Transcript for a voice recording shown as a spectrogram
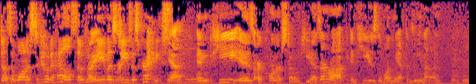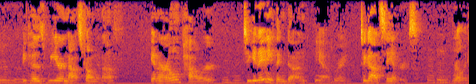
doesn't want us to go to hell, so He Right. gave us Right. Jesus Christ. Yeah. Mm-hmm. And He is our cornerstone. He is our rock, and He is the one we have to lean on mm-hmm. Mm-hmm. because we are not strong enough in our own power to get anything done Yeah. Right. to God's standards. Really.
